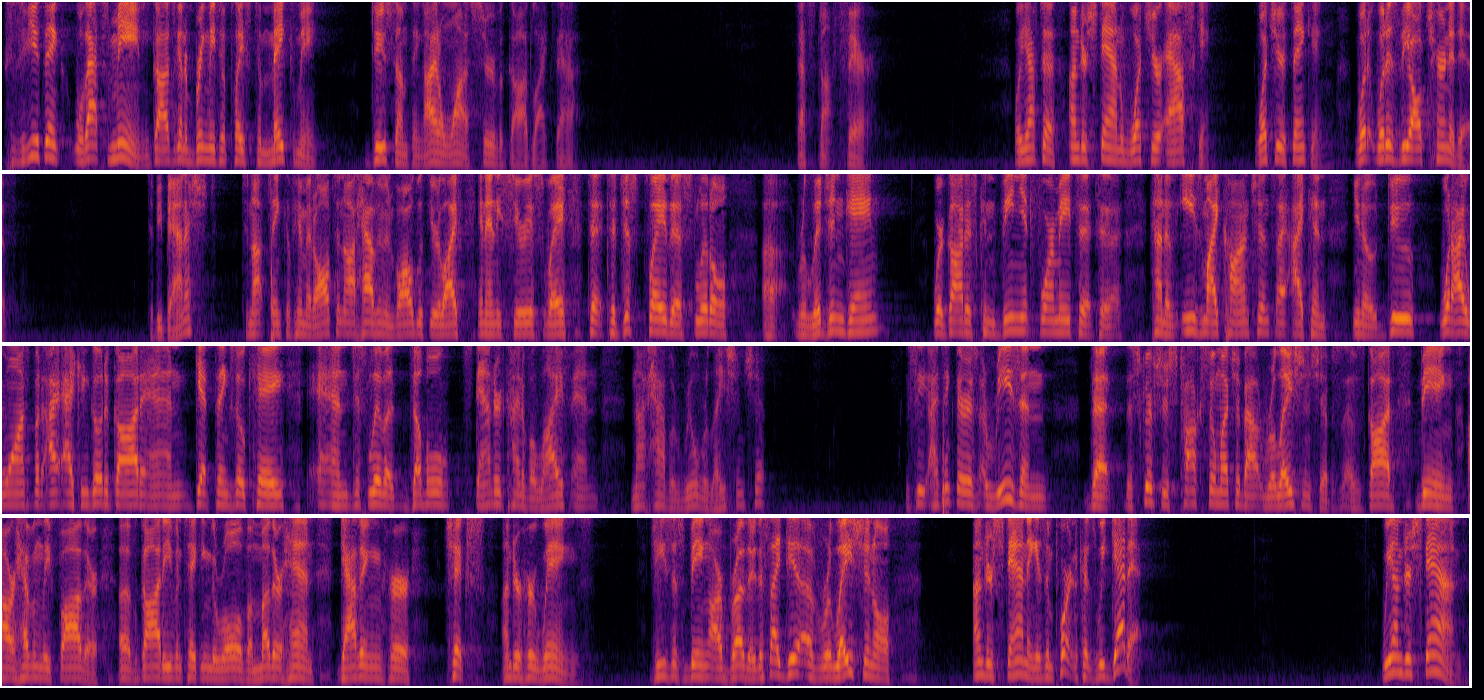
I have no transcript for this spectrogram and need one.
Because if you think, well, that's mean, God's going to bring me to a place to make me do something, I don't want to serve a God like that. That's not fair. Well, you have to understand what you're asking, what you're thinking. What, what is the alternative? To be banished? To not think of him at all? To not have him involved with your life in any serious way? To, to just play this little uh, religion game where God is convenient for me to, to kind of ease my conscience? I, I can, you know, do what I want, but I, I, can go to God and get things okay and just live a double standard kind of a life and not have a real relationship. You see, I think there is a reason that the scriptures talk so much about relationships, of God being our heavenly father, of God even taking the role of a mother hen, gathering her chicks under her wings Jesus being our brother. This idea of relational understanding is important because we get it. We understand.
